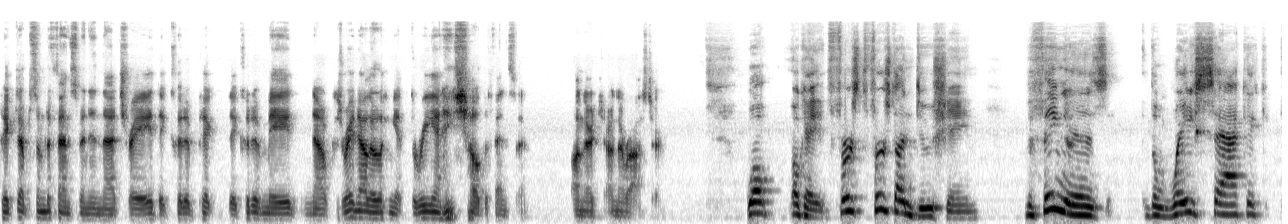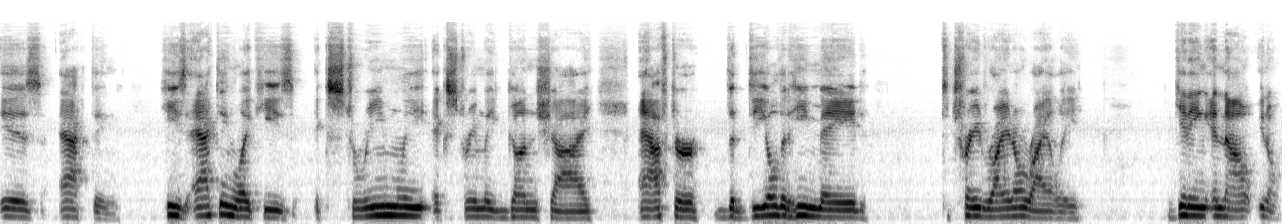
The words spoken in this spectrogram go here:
picked up some defensemen in that trade they could have picked they could have made now because right now they're looking at three NHL defensemen on their on their roster Well, okay. First, first on Duchene. The thing is, the way Sakic is acting, he's acting like he's extremely, extremely gun shy after the deal that he made to trade Ryan O'Reilly. Getting and now you know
